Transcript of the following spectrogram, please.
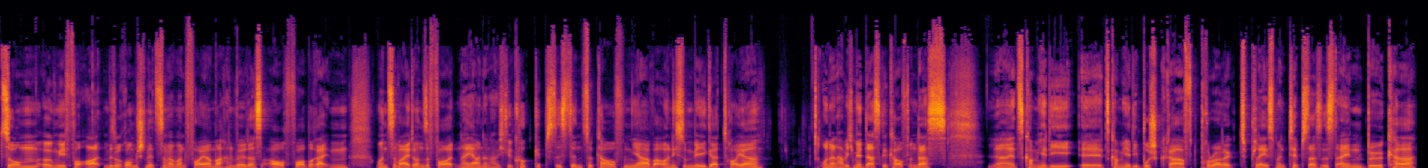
zum irgendwie vor Ort ein bisschen rumschnitzen, wenn man Feuer machen will, das auch vorbereiten und so weiter und so fort. Naja, und dann habe ich geguckt, gibt es das denn zu kaufen? Ja, war auch nicht so mega teuer. Und dann habe ich mir das gekauft und das ja, jetzt kommen hier die, äh, jetzt kommen hier die Bushcraft Product Placement Tipps. Das ist ein Böker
